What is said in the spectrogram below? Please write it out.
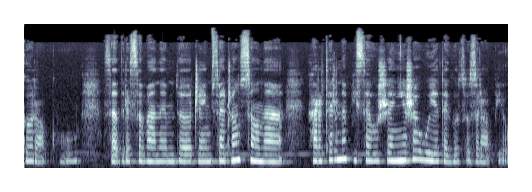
roku, zaadresowanym do Jamesa Johnsona, Carter napisał, że nie żałuje tego, co zrobił.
